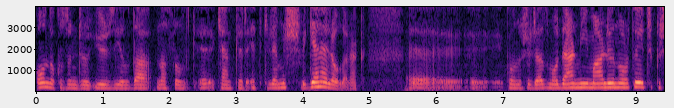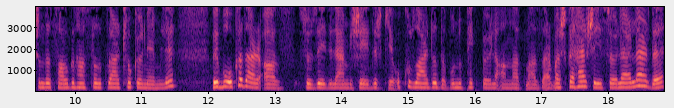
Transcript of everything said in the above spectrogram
19. yüzyılda nasıl e, kentleri etkilemiş ve genel olarak e, e, konuşacağız. Modern mimarlığın ortaya çıkışında salgın hastalıklar çok önemli. Ve bu o kadar az sözü edilen bir şeydir ki okullarda da bunu pek böyle anlatmazlar. Başka her şeyi söylerler de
